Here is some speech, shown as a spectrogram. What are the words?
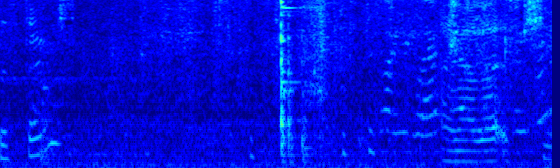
Sisters. This I know, that is cute.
